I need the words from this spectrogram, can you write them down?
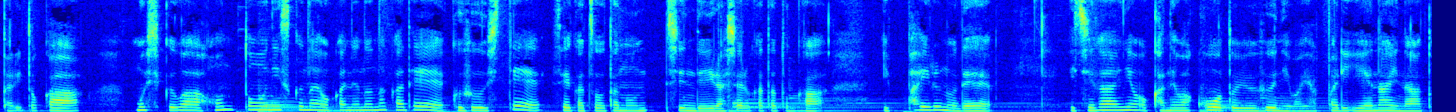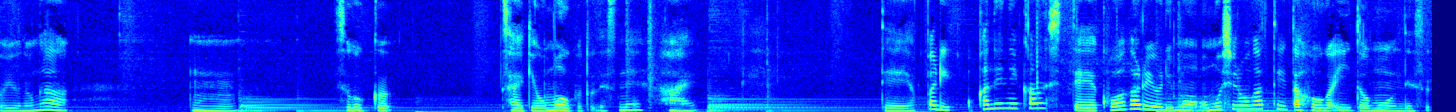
たりとかもしくは本当に少ないお金の中で工夫して生活を楽しんでいらっしゃる方とかいっぱいいるので一概にお金はこうというふうにはやっぱり言えないなというのがうんすごく最近思うことですね。はいでやっぱりお金に関して怖がるよりも面白がっていた方がいいと思うんです。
